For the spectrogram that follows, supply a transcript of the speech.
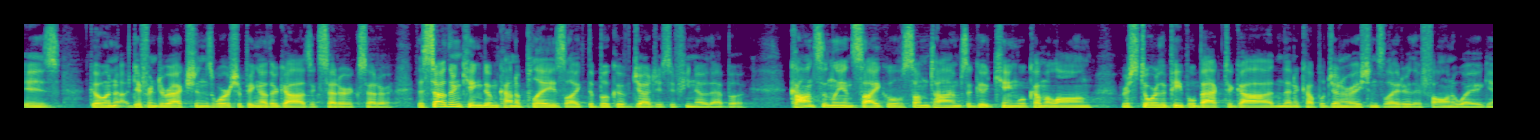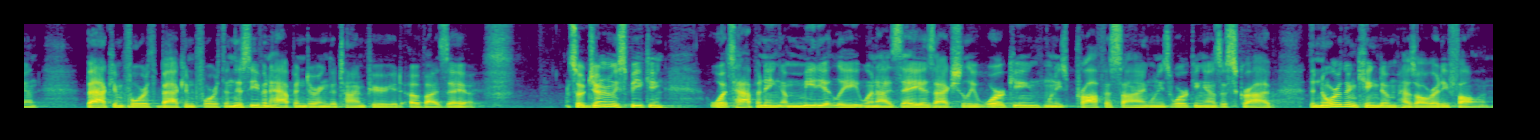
is going different directions, worshiping other gods, et cetera, et cetera. The southern kingdom kind of plays like the book of Judges, if you know that book. Constantly in cycles. Sometimes a good king will come along, restore the people back to God, and then a couple generations later, they've fallen away again. Back and forth, back and forth. And this even happened during the time period of Isaiah. So, generally speaking, what's happening immediately when Isaiah is actually working, when he's prophesying, when he's working as a scribe, the northern kingdom has already fallen.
